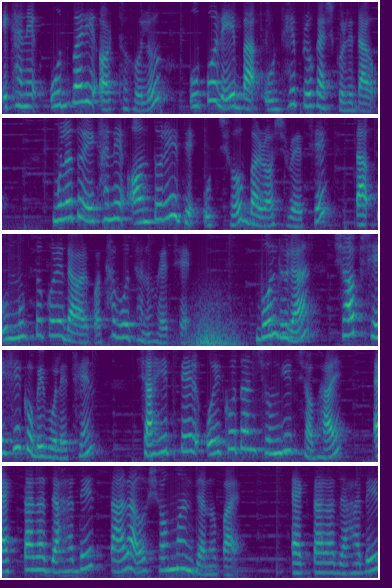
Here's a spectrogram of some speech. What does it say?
এখানে উদ্বারী অর্থ হলো উপরে বা ঊর্ধ্বে প্রকাশ করে দাও। মূলত এখানে অন্তরে যে উৎস বা রস রয়েছে তা উন্মুক্ত করে দেওয়ার কথা বোঝানো হয়েছে। বন্ধুরা, সব শেষে কবি বলেছেন, সাহিত্যের ঐকতান সংগীত সভায় একতারা যাহাদের তারাও সম্মান যেন পায়। একতারা যাহাদের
